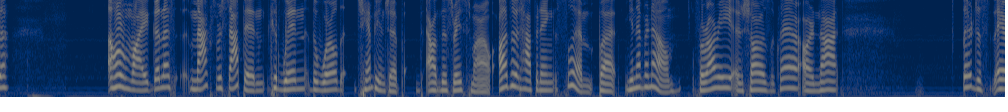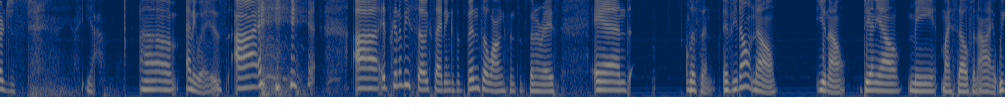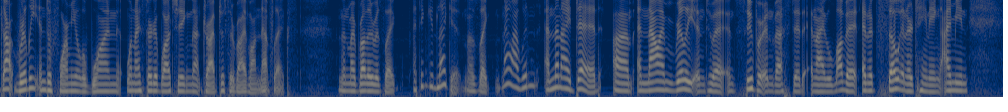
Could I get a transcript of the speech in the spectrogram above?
oh my goodness, Max Verstappen could win the world championship on this race tomorrow. Odds of it happening slim, but you never know. Ferrari and Charles Leclerc are not, they're just, they're just. Um, anyways, I uh it's to be so exciting cuz it's been so long since it's been a race. And listen, if you don't know, you know, Danielle, me, myself and I, we got really into Formula 1 when I started watching that Drive to Survive on Netflix. And then my brother was like, I think you'd like it. And I was like, no, I wouldn't. And then I did. Um, and now I'm really into it and super invested and I love it. And it's so entertaining. I mean,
